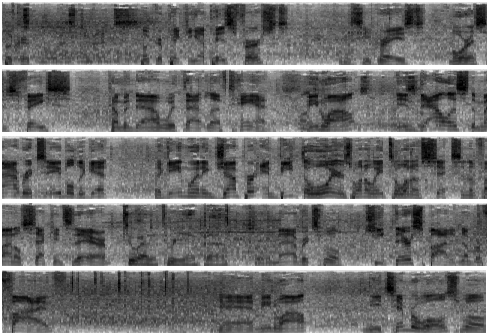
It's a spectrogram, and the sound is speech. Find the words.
Booker, Booker picking up his first as he grazed Morris's face coming down with that left hand. Meanwhile, in Dallas, the Mavericks able to get a game-winning jumper and beat the Warriors 108 to 106 in the final seconds there. Two out of three ain't bad. So the Mavericks will keep their spot at number five. And meanwhile, the Timberwolves will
